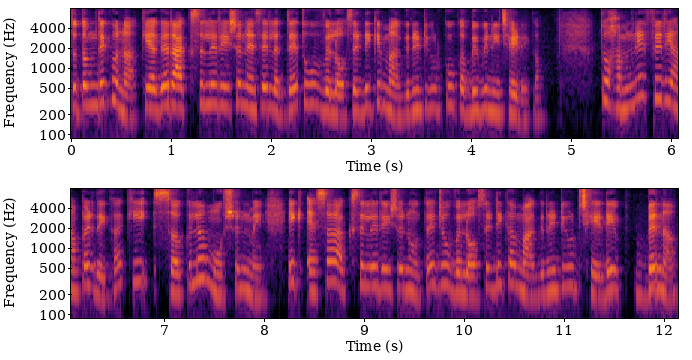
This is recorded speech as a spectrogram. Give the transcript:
तो तुम देखो ना कि अगर एक्सेलरेशन ऐसे लग जाए तो वो वेलोसिटी के मैग्नीट्यूड को कभी भी नहीं छेड़ेगा। तो हमने फिर यहाँ पर देखा कि सर्कुलर मोशन में एक ऐसा एक्सेलरेशन होता है, जो वेलोसिटी का मैग्नीट्यूड छेड़े बिना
